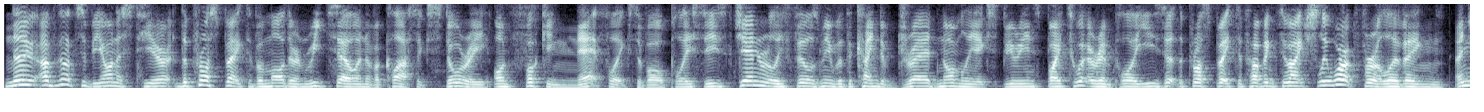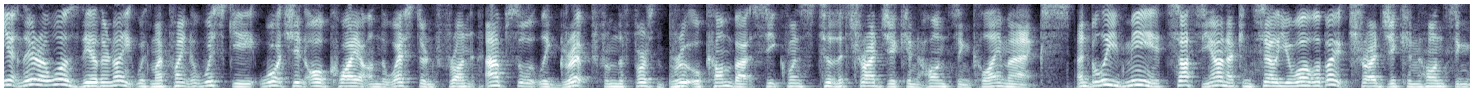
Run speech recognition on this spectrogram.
Now, I've got to be honest here, the prospect of a modern retelling of a classic story, on fucking Netflix of all places, generally fills me with the kind of dread normally experienced by Twitter employees at the prospect of having to actually work for a living. And yet there I was the other night with my pint of whiskey, watching All Quiet on the Western Front, absolutely gripped from the first brutal combat sequence to the tragic and haunting climax. And believe me, Tatiana can tell you all about tragic and haunting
